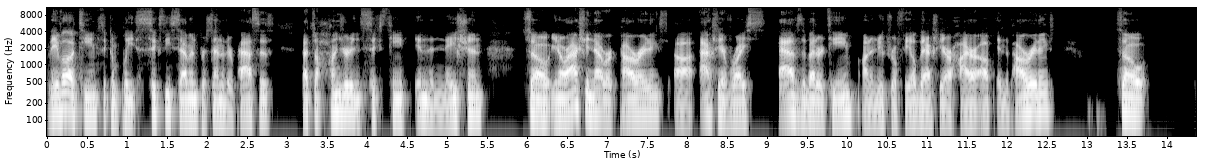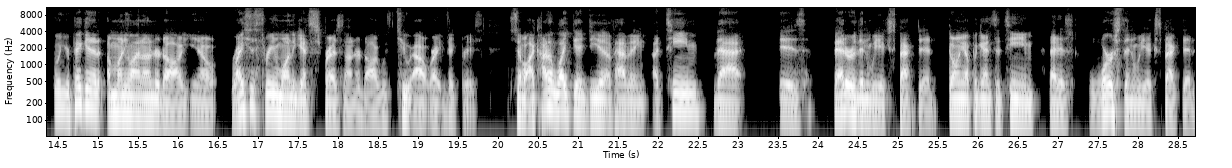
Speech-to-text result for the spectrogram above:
They've allowed teams to complete 67% of their passes. That's 116th in the nation. So, you know, actually network power ratings uh, actually have Rice as the better team on a neutral field. They actually are higher up in the power ratings. So when you're picking a money line underdog, you know, Rice is three and one against spreads underdog with two outright victories. So I kind of like the idea of having a team that is better than we expected going up against a team that is worse than we expected.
